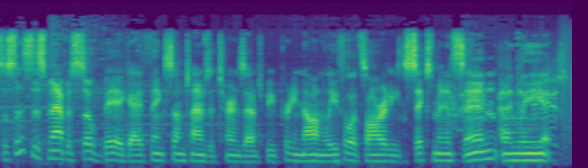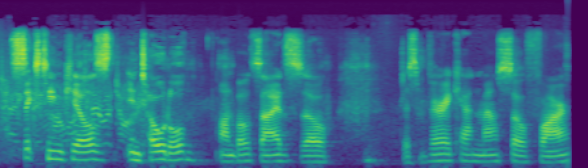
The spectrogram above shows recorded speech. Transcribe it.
So since this map is so big i think sometimes it turns out to be pretty non-lethal. It's already six minutes in only 16 kills in total on both sides so just very cat and mouse so far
